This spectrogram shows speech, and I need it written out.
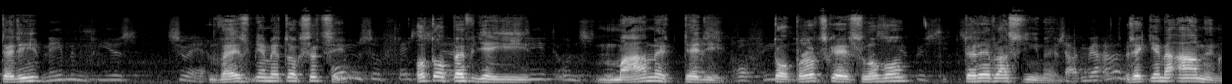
Tedy vezměme to k srdci. O to pevněji máme tedy to prorocké slovo, které vlastníme. Řekněme Amen.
